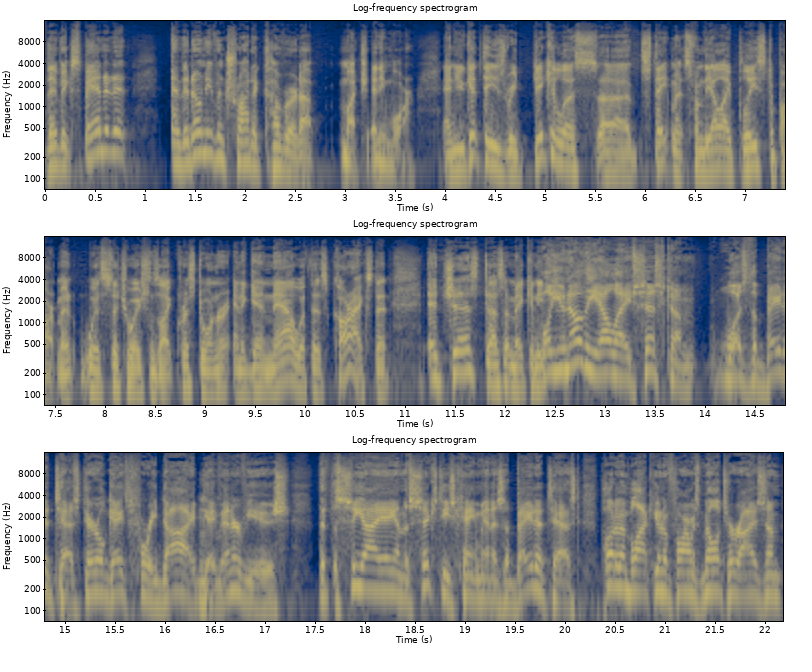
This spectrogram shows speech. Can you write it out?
They've expanded it, and they don't even try to cover it up much anymore. And you get these ridiculous uh, statements from the LA Police Department with situations like Chris Dorner, and again now with this car accident, it just doesn't make any well, sense. you know the LA system was the beta test. Daryl Gates, before he died, mm -hmm. gave interviews that the CIA in the 60s came in as a beta test, put them in black uniforms, militarize them,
